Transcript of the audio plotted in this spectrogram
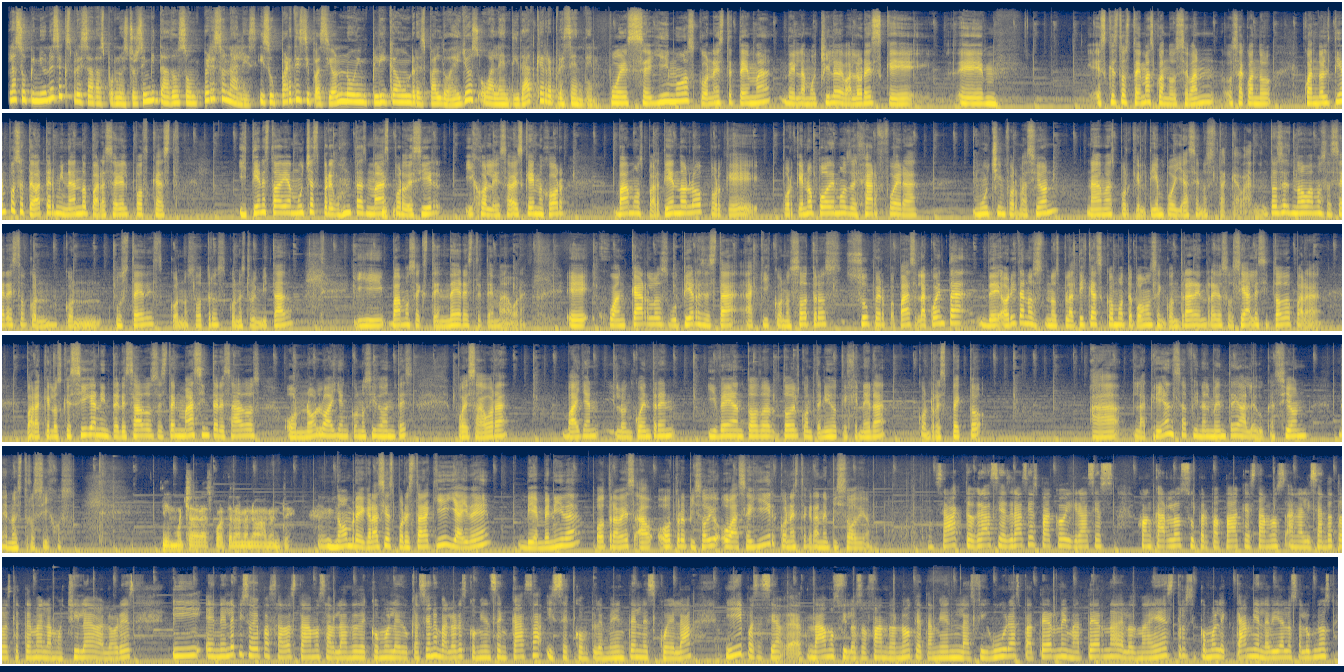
Las opiniones expresadas por nuestros invitados son personales y su participación no implica un respaldo a ellos o a la entidad que representen. Pues seguimos con este tema de la mochila de valores que... Em, es que estos temas cuando se van, o sea, cuando, cuando el tiempo se te va terminando para hacer el podcast y tienes todavía muchas preguntas más por decir, híjole, ¿sabes qué? Mejor vamos partiéndolo porque, porque no podemos dejar fuera mucha información, nada más porque el tiempo ya se nos está acabando. Entonces no vamos a hacer esto con, con ustedes, con nosotros, con nuestro invitado. Y vamos a extender este tema ahora. Eh, Juan Carlos Gutiérrez está aquí con nosotros, super papás. La cuenta de ahorita nos, nos, platicas cómo te podemos encontrar en redes sociales y todo para, para que los que sigan interesados estén más interesados o no lo hayan conocido antes, pues ahora vayan, lo encuentren y vean todo, todo el contenido que genera con respecto a la crianza, finalmente, a la educación de nuestros hijos. Sí, muchas gracias por tenerme nuevamente. No, hombre, gracias por estar aquí. Y Aide, bienvenida otra vez a otro episodio o a seguir con este gran episodio. Exacto, gracias, gracias Paco y gracias Juan Carlos, super papá, que estamos analizando todo este tema de la mochila de valores. Y en el episodio pasado estábamos hablando de cómo la educación en valores comienza en casa y se complementa en la escuela. Y pues así eh, andábamos filosofando, ¿no? Que también las figuras paterna y materna de los maestros y cómo le cambian la vida a los alumnos.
